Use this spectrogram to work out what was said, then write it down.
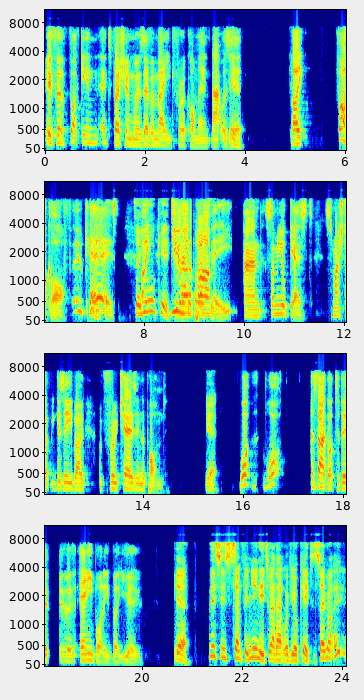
if a fucking expression was ever made for a comment, that was Yeah. it. Like, fuck off. Who cares? So Like, your kids. You had a party and some of your guests smashed up your gazebo and threw chairs in the pond. Yeah. What what has that got to do with anybody but you? Yeah. This is something you need to have out with your kids and say, right, who,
